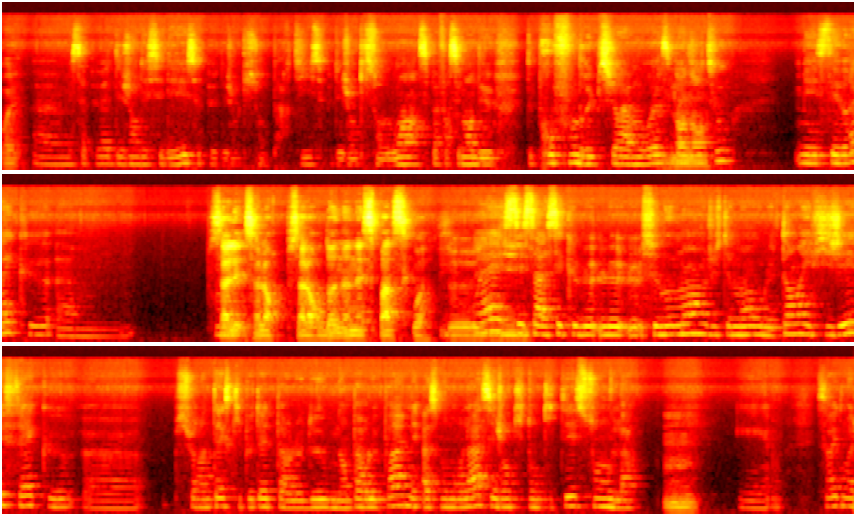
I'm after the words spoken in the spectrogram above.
Ouais. Euh, mais ça peut être des gens décédés, ça peut être des gens qui sont partis, ça peut être des gens qui sont loin. C'est pas forcément de, de profondes ruptures amoureuses, Non, pas non. du tout. Mais c'est vrai que. euh, ça, les- ça, leur, ça leur donne un espace, quoi. De, Ouais, c'est ça, c'est que le, le- le- ce moment justement où le temps est figé fait que euh, sur un texte qui peut-être parle d'eux ou n'en parle pas, mais à ce moment-là, ces gens qui t'ont quitté sont là. Et euh, c'est vrai que moi,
